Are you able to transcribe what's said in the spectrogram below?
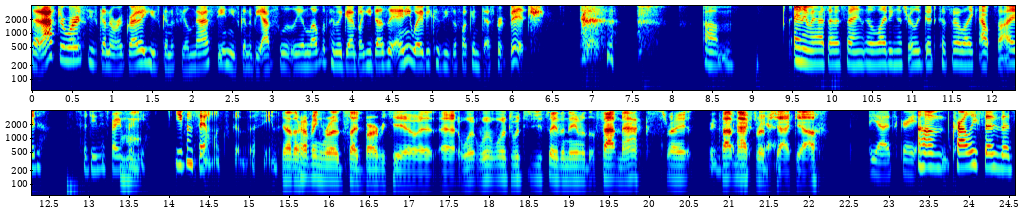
that afterwards he's gonna regret it. He's gonna feel nasty, and he's gonna be absolutely in love with him again. But he does it anyway because he's a fucking desperate bitch. Um, anyway, as I was saying, the lighting is really good because they're like outside, so Dean is very Mhm. pretty. Even Sam looks good in this scene. Yeah, they're having roadside barbecue at, at what, what what what did you say the name of the Fat Max, right? Rib Fat Shack, Max Rib yeah. Shack, yeah. Yeah, it's great. Um, Crowley says that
